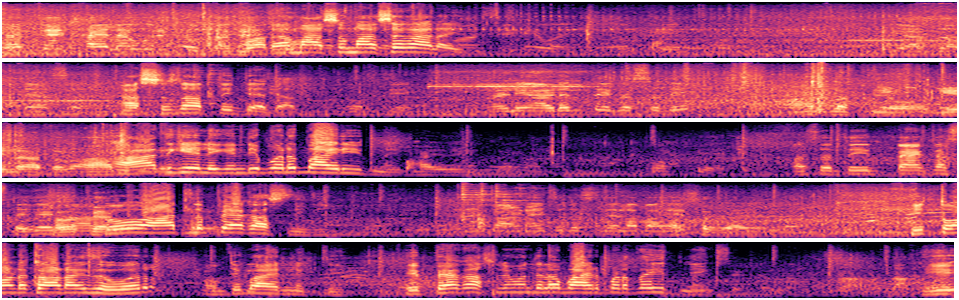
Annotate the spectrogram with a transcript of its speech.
त्यात काय खायला वगैरे ठेवता का? आता मासं मासं घालायचं मासे ठेवायचे. ओके. यात जाते असं. असं जाते ओके. आणि अडकते कसं ते गेला आता आत गेले की ते परत बाहेर येत नाही ओके. असं ते पॅक असते काय हो, pack. हो आतलं पॅक असते ती काढायचं कसं त्याला बाहेर हे तोंड काढायचं वर आणि ते बाहेर निघते. हे पॅक असल्यामुळे त्याला बाहेर पडता येत नाही. हे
